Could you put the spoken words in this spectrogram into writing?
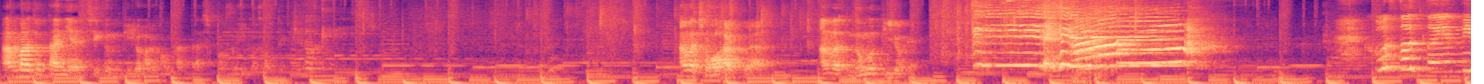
아마도 다니아 지금 필요할 것 같다 싶어서 이거 선택했어. Ok. 아마 좋아할 거야. 아마 너무 필요해. Justo estoy en mi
